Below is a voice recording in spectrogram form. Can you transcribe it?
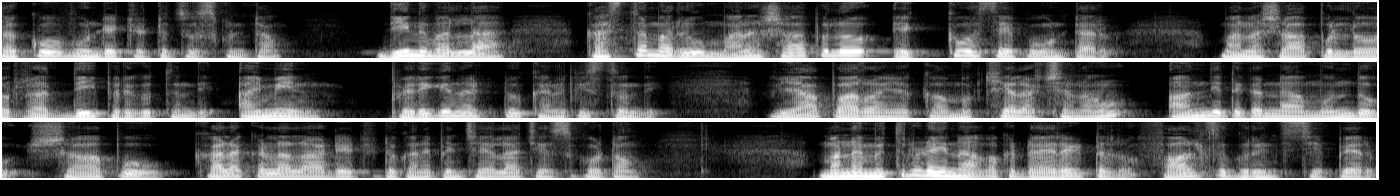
తక్కువ ఉండేటట్టు చూసుకుంటాం. దీనివల్ల కస్టమరు మన షాపులో ఎక్కువసేపు ఉంటారు. మన షాపుల్లో రద్దీ పెరుగుతుంది. ఐ మీన్ పెరిగినట్టు కనిపిస్తుంది. వ్యాపారం యొక్క ముఖ్య లక్షణం అన్నిటికన్నా ముందు షాపు కళకళలాడేటట్టు కనిపించేలా చేసుకోవటం. మన మిత్రుడైన ఒక డైరెక్టర్ ఫాల్స్ గురించి చెప్పారు.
